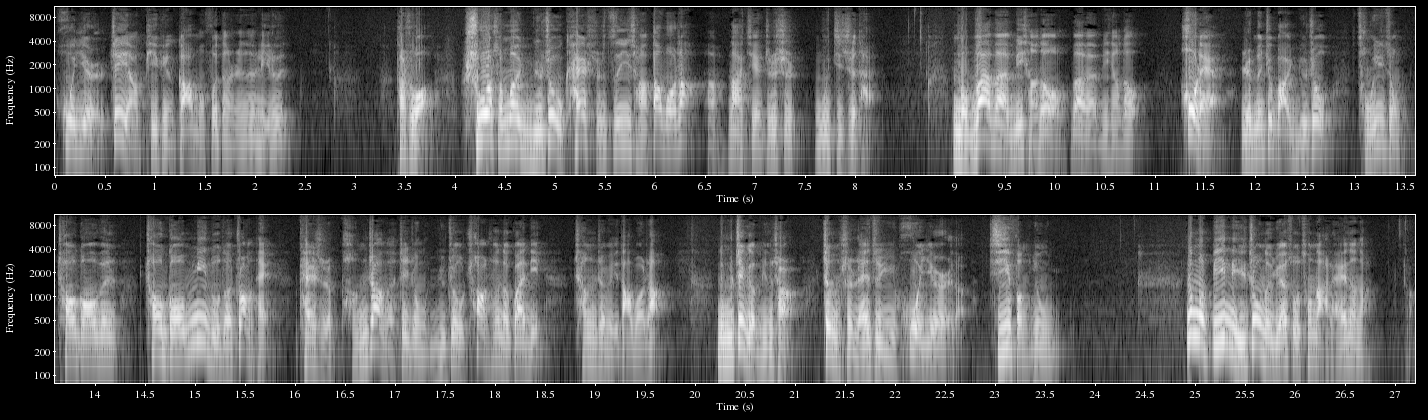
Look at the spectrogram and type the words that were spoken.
霍伊尔这样批评伽马夫等人的理论，他说：“说什么宇宙开始自一场大爆炸啊，那简直是无稽之谈。那么，万万没想到，万万没想到，后来人们就把宇宙。”从一种超高温、超高密度的状态开始膨胀的这种宇宙创生的观点，称之为大爆炸。那么这个名称正是来自于霍伊尔的讥讽用语。那么比锂重的元素从哪来的呢？啊，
